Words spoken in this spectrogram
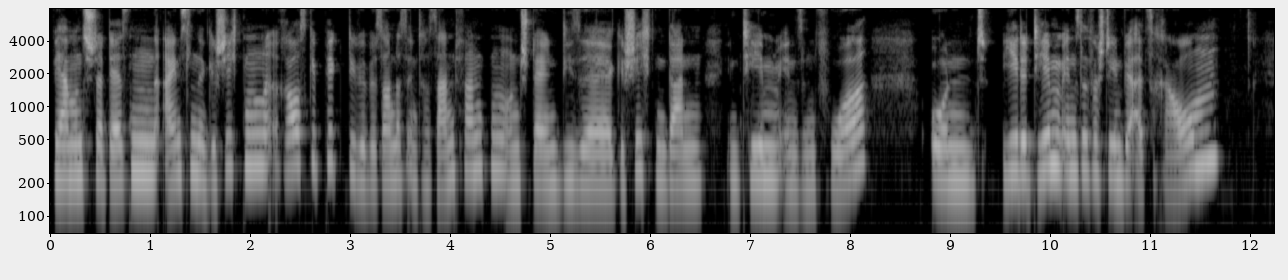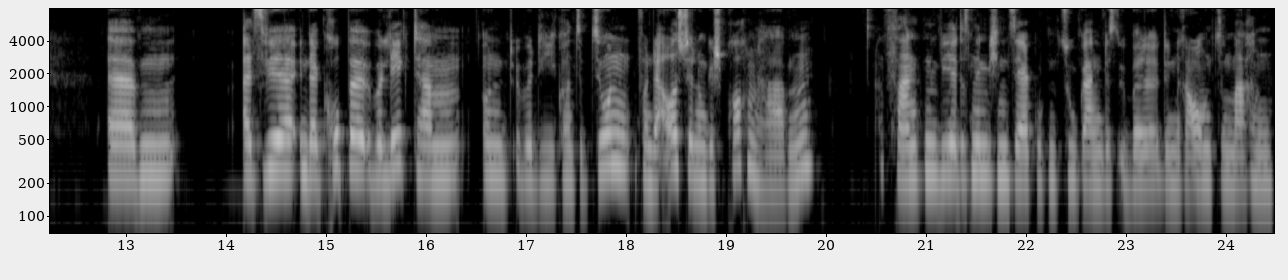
Wir haben uns stattdessen einzelne Geschichten rausgepickt, die wir besonders interessant fanden und stellen diese Geschichten dann in Themeninseln vor. Und jede Themeninsel verstehen wir als Raum, ähm, als wir in der Gruppe überlegt haben und über die Konzeption von der Ausstellung gesprochen haben, fanden wir das nämlich einen sehr guten Zugang, das über den Raum zu machen.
